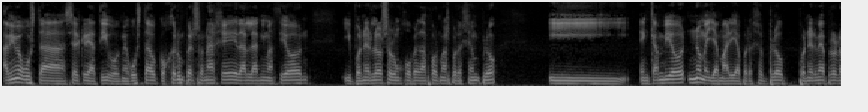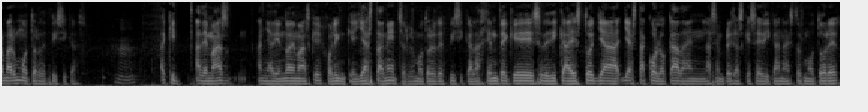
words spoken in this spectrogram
a mí me gusta ser creativo, me gusta coger un personaje, darle animación y ponerlo sobre un juego de plataformas, por ejemplo. Y en cambio, no me llamaría, por ejemplo, ponerme a programar un motor de físicas. Ah. Aquí, además, añadiendo además que, jolín, que ya están hechos los motores de física. La gente que se dedica a esto ya, ya está colocada en las empresas que se dedican a estos motores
